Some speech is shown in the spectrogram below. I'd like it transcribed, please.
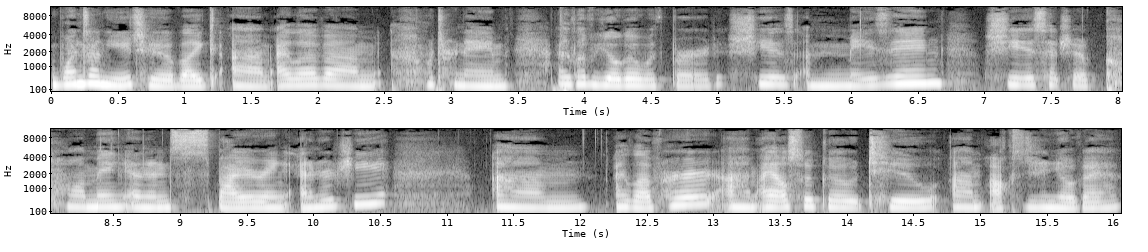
ones on YouTube, like um I love um what's her name? I love Yoga with Bird. She is amazing. She is such a calming and inspiring energy. Um I love her. Um I also go to um Oxygen Yoga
